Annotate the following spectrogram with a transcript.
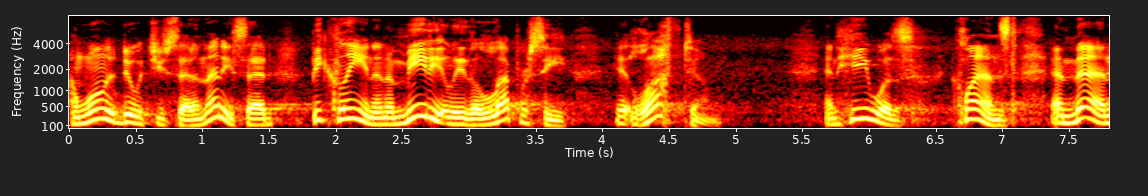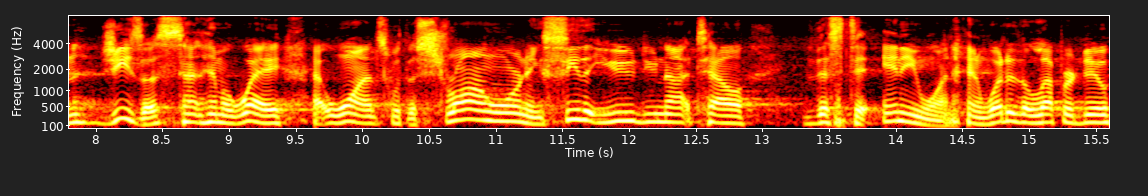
I'm willing to do what you said. And then he said, Be clean. And immediately the leprosy, it left him. And he was cleansed. And then Jesus sent him away at once with a strong warning See that you do not tell this to anyone. And what did the leper do?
